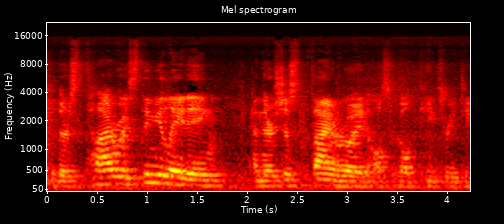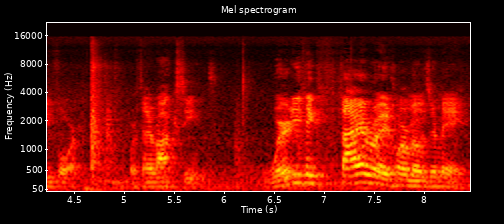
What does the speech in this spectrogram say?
So there's thyroid stimulating, and there's just thyroid, also called T3, T4, or thyroxines. Where do you think thyroid hormones are made?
